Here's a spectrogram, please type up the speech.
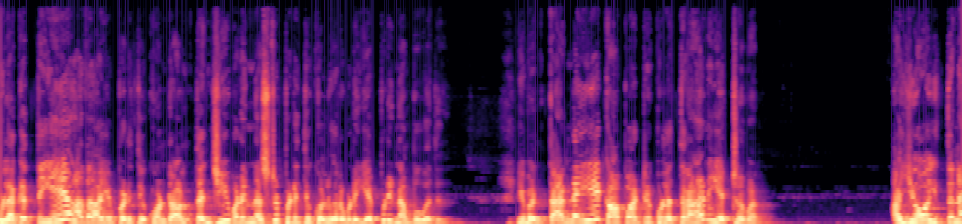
உலகத்தையே ஆதாயப்படுத்தி கொண்டாலும் தன் ஜீவனை நஷ்டப்படுத்திக் கொள்கிறவனை எப்படி நம்புவது? இவன் தன்னையே காப்பாற்றிக் கொள்ள திராணியற்றவன். ஐயோ இத்தனை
